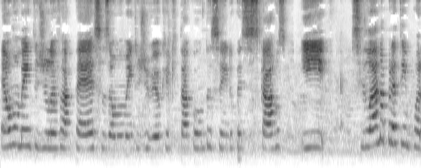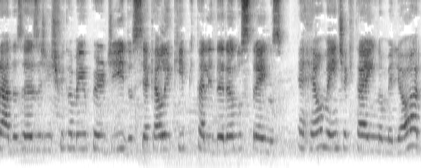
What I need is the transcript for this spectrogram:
é o momento de levar peças, é o momento de ver o que está acontecendo com esses carros e se lá na pré-temporada às vezes a gente fica meio perdido se aquela equipe que está liderando os treinos é realmente a que está indo melhor,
